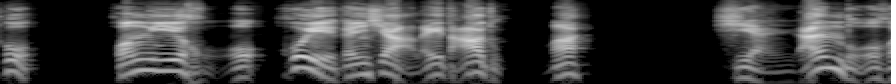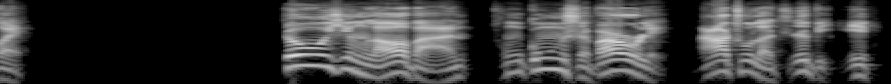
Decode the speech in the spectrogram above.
处，黄一虎会跟夏雷打赌吗？显然不会。周姓老板从公事包里拿出了纸笔，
